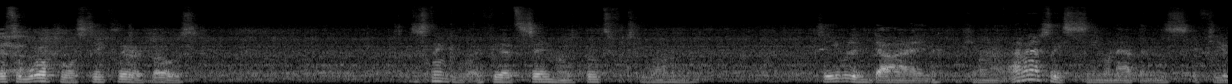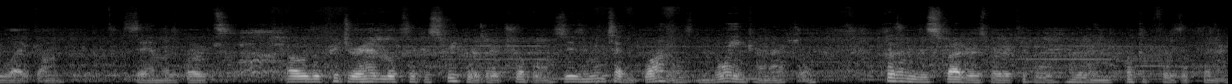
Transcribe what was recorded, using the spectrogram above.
That's a whirlpool. Stay clear of those. Just think of it, if you had stayed in those boats for too long. So you would have died. If I've actually seen what happens if you like um stay in those boats. Oh, the creature ahead looks like a sweeper. They're trouble. So he's a new type of blonde. Annoying kind, actually. Cousin to the spiders, but they're capable of hurling bucketfuls of thinner.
